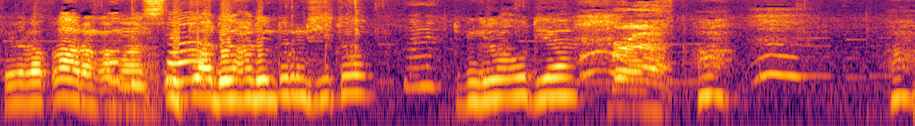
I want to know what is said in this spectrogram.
Velok lah orang Oh, kamu. bisa. Itu ada yang ada yang turun di situ Mana? di pinggir laut ya. Hah? Hah?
